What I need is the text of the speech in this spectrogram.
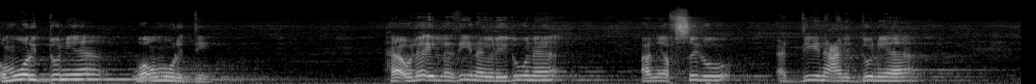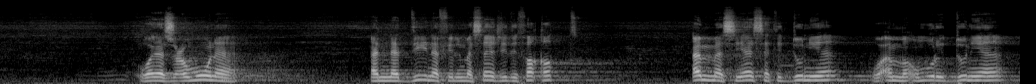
أمور الدنيا وأمور الدين. هؤلاء الذين يريدون أن يفصلوا الدين عن الدنيا ويزعمون أن الدين في المساجد فقط أما سياسة الدنيا وأما أمور الدنيا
